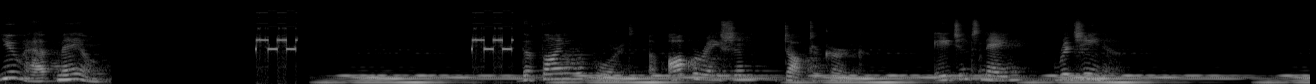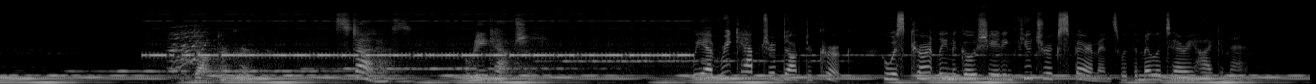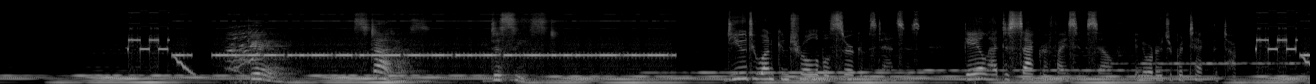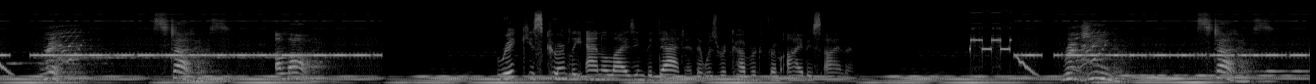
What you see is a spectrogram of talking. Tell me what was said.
You have mail. The final report of Operation Dr. Kirk. Agent name, Regina. Dr. Kirk. Status, recaptured. We have recaptured Dr. Kirk, who is currently negotiating future experiments with the military high command. Deceased. Due to uncontrollable circumstances, Gail had to sacrifice himself in order to protect the tar- Rick. Status, alive. Rick is currently analyzing the data that was recovered from Ibis Island. Regina. Status,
